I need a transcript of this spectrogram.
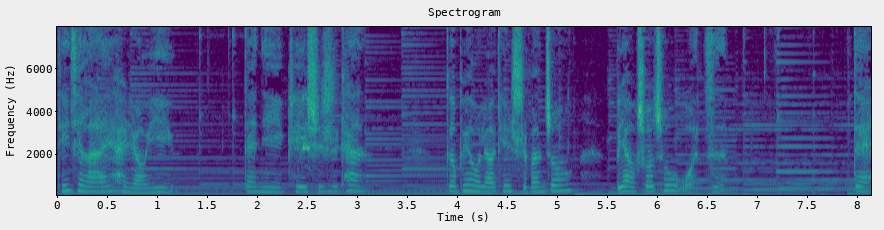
听起来很容易，但你可以试试看，跟朋友聊天十分钟，不要说出“我”字。对，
